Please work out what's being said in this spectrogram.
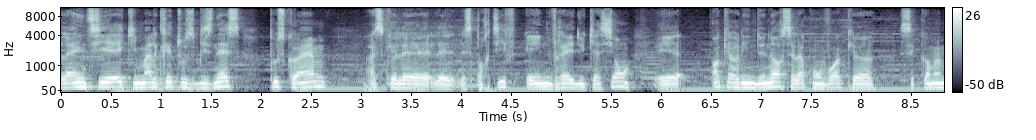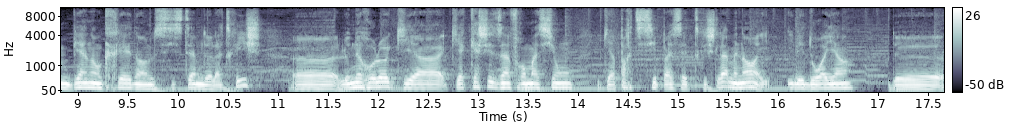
la NCA qui, malgré tout ce business, pousse quand même à ce que les, les- les sportifs aient une vraie éducation. Et en Caroline du Nord, c'est là qu'on voit que c'est quand même bien ancré dans le système de la triche. Euh, le neurologue qui a, qui a caché des informations et qui a participé à cette triche-là, maintenant, il est doyen de,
